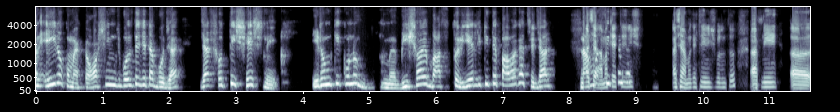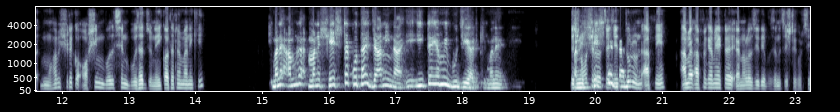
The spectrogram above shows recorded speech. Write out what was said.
মানে এইরকম একটা অসীম বলতে যেটা বোঝায় যার সত্যি শেষ নেই। এরকম কি কোনো বিষয় বাস্তব রিয়েলিটিতে পাওয়া গেছে যার আচ্ছা আমাকে একটা জিনিস আচ্ছা আমাকে একটা জিনিস বলুন তো আপনি আহ মহাবিশ্বটাকে অসীম বলছেন বোঝার জন্য এই কথাটার মানে কি? মানে আমরা মানে শেষটা কোথায় জানি না এইটাই আমি বুঝি আর কি মানে মানে ধরুন আপনি আমরা আপনাকে আমি একটা অ্যানালজি দিয়ে বোঝানোর চেষ্টা করছি।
